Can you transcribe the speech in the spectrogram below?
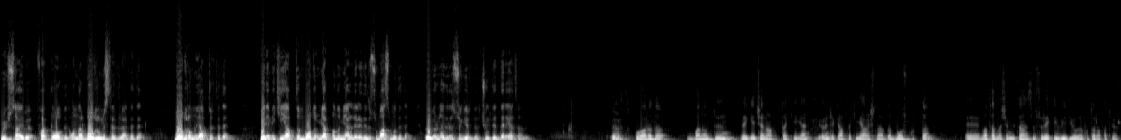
mülk sahibi farklı oldu dedi. Onlar bodrum istediler dedi. Bodrumlu yaptık dedi. Benim iki yaptığım bodrum yapmadığım yerlere dedi su basma dedi. Öbürüne dedi su girdi dedi. Çünkü dedi dere yatağı dedi. Evet. Bu arada bana dün ve geçen haftaki yani bir önceki haftaki yağışlarda Bozkurt'tan e, vatandaşın bir tanesi sürekli video ve fotoğraf atıyor.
